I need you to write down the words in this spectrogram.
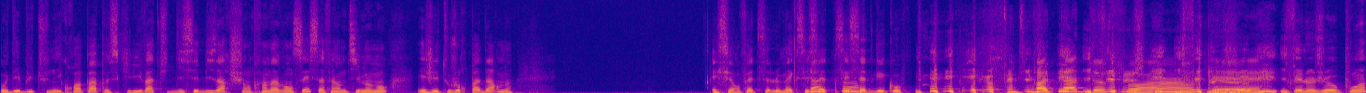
au début, tu n'y crois pas parce qu'il y va. Tu te dis c'est bizarre, je suis en train d'avancer, ça fait un petit moment et j'ai toujours pas d'arme. Et c'est en fait le mec, c'est Seth- Gecko. Patate de fait le jeu- forain, il fait le jeu- il fait le jeu au point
